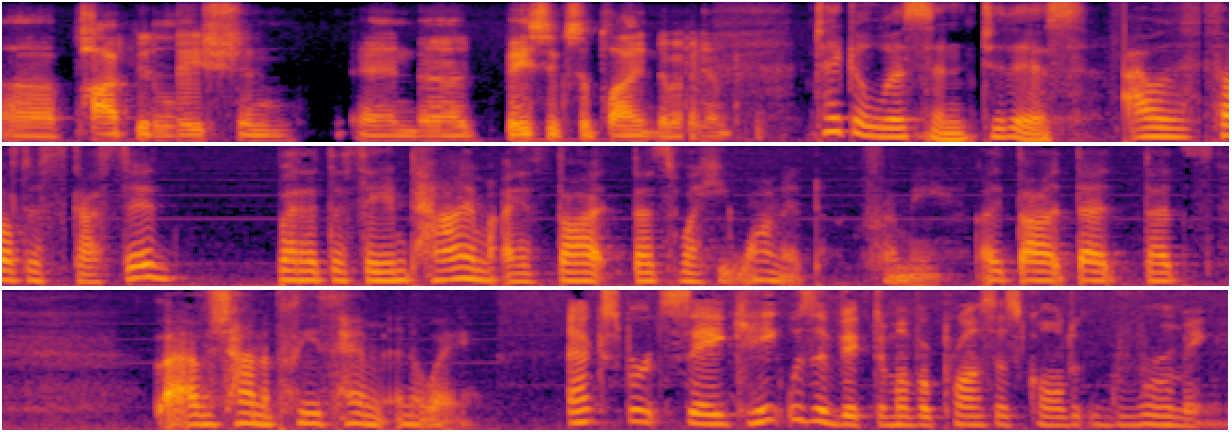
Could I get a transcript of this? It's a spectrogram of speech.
population, and basic supply and demand. Take a listen to this. I was, felt disgusted, but at the same time, I thought that's what he wanted from me. I thought that that's I was trying to please him in a way. Experts say Kate was a victim of a process called grooming.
